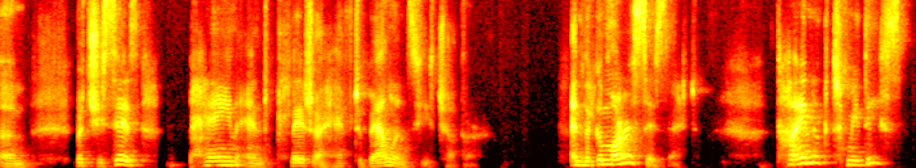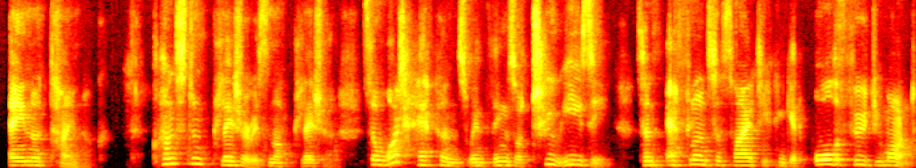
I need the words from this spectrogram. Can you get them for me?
Um, but she says pain and pleasure have to balance each other. And the Gemara says that. Tainuk tmidis eino tainuk. Constant pleasure is not pleasure. So, what happens when things are too easy? It's an affluent society. You can get all the food you want.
